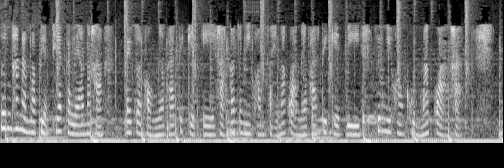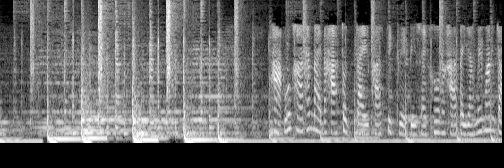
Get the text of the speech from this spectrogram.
ซึ่งถ้านำมาเปรียบเทียบกันแล้วนะคะ ในส่วนของเนื้อพลาสติกเกรด A ค่ะ ก็จะมีความใสมากกว่าเนื้อพลาสติกเกรด B ซึ่งมีความขุ่นมากกว่าค่ะานใดนะคะ สนใจพลาสติกเกรดรีไซเคิลนะคะ แต่ยังไม่มั่นใจ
